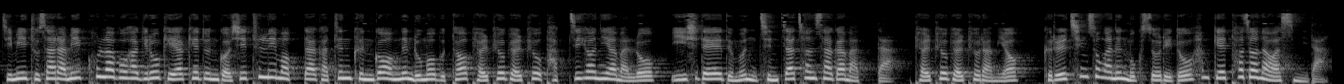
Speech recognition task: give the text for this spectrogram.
짐이 두 사람이 콜라보하기로 계약해둔 것이 틀림없다 같은 근거 없는 루머부터 별표 별표 박지현이야말로 이 시대에 드문 진짜 천사가 맞다. 별표 별표라며 그를 칭송하는 목소리도 함께 터져 나왔습니다.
